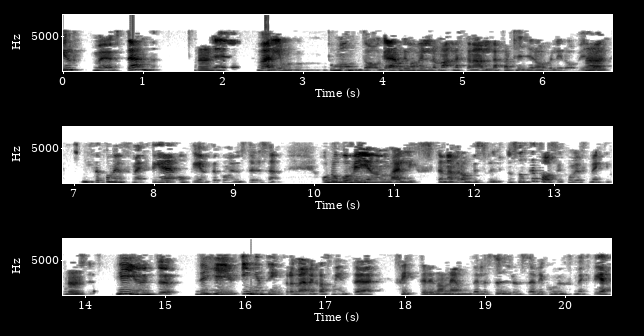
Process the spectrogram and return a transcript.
gruppmöten mm. eh, varje, på måndagar och det har väl nästan alla partier har väl idag. Vi har mm. inför kommunfullmäktige och inför kommunstyrelsen. Och då går vi igenom de här listorna med de besluten som ska tas i kommunfullmäktige kommunstyrelsen. Mm. Det är ju inte, det ger ju ingenting för en människa som inte sitter i någon nämnd eller styrelse eller kommunfullmäktige.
